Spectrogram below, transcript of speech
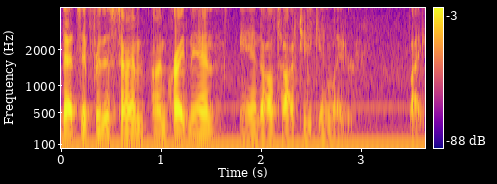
that's it for this time. I'm Cripe Man, and I'll talk to you again later. Bye.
